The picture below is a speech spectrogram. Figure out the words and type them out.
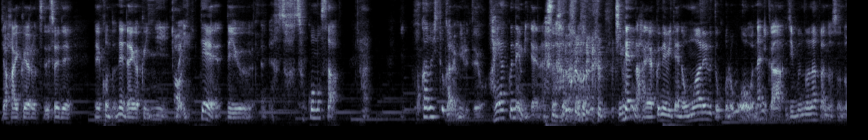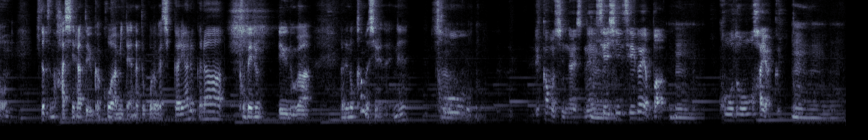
じゃあ俳句やろうっつって。それで、えー今度ね大学院に、まあ、あ行ってっていうそそこのさはい。他の人から見るとよ早くね？みたいなその 決めんの早くね？みたいな思われるところも何か自分の中のその一つの柱というかコアみたいなところがしっかりあるから飛べるっていうのがあるのかもしれないね。そう。れかもしれないですね、うん。精神性がやっぱうん。行動を早く。うん。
